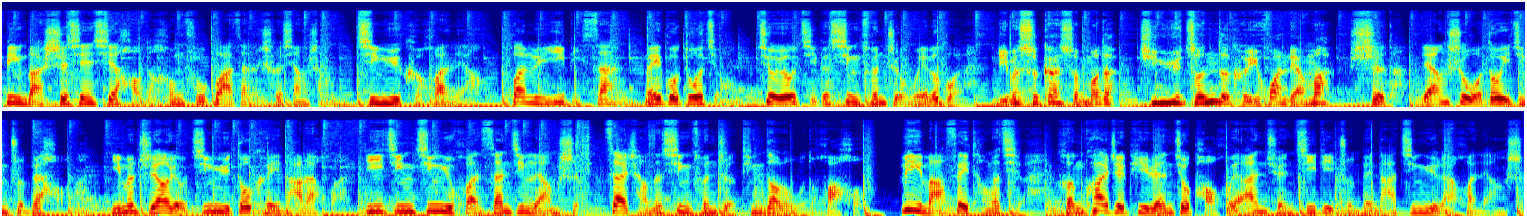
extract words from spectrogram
并把事先写好的横幅挂在了车厢上。金玉可换粮，换率一比三。没过多久，就有几个幸存者围了过来。你们是干什么的？金玉真的可以换粮吗？是的，粮食我都已经准备好了，你们只要有金玉都可以拿来换。一斤金玉换三斤粮食。在场的幸存者听到了我的话。后立马沸腾了起来，很快这批人就跑回安全基地，准备拿金玉来换粮食，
